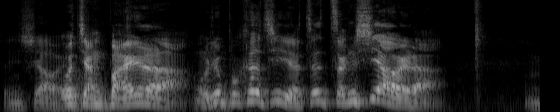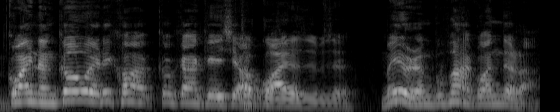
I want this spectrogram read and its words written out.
真笑。我讲白了啦，我就不客气了，这真笑哎啦，乖能各位，你看够刚给笑，就乖了是不是？没有人不怕关的啦，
